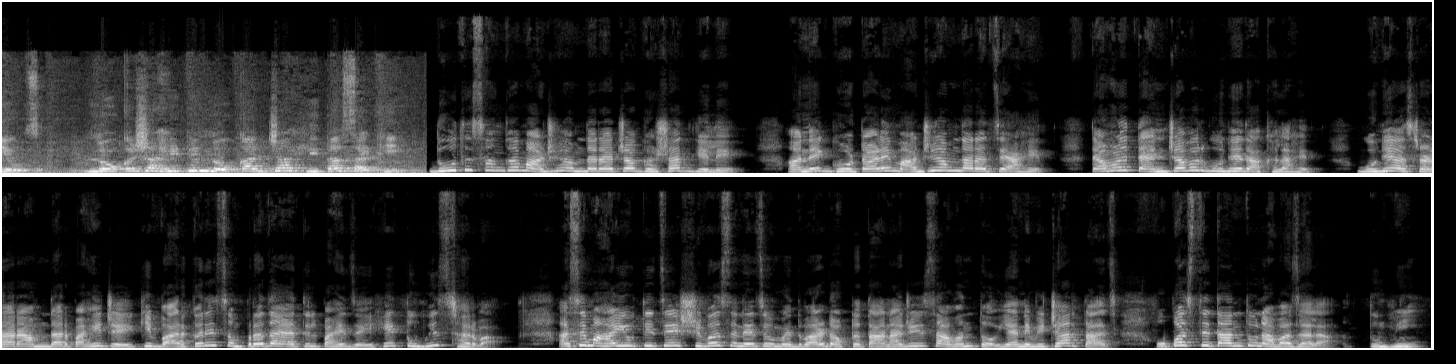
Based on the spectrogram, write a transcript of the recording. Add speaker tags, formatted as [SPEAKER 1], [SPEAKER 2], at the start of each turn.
[SPEAKER 1] News. लोकशाहीतील लोकांच्या हितासाठी.
[SPEAKER 2] दूध संघ माजी आमदाराच्या घशात गेले. अनेक घोटाळे माजी आमदाराचे आहेत. त्यामुळे त्यांच्यावर गुन्हे दाखल आहेत. गुन्हे असणारा आमदार पाहिजे की वारकरी संप्रदायातील पाहिजे हे तुम्हीच ठरवा. असे महायुतीचे शिवसेनेचे उमेदवार डॉक्टर तानाजी सावंत यांनी विचारताच उपस्थितांतून आवाज आला तुम्ही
